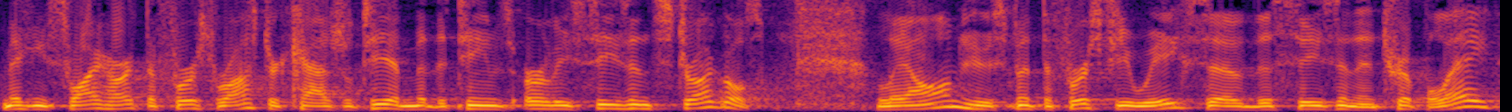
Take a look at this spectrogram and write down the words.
making Swihart the first roster casualty amid the team's early season struggles. Leon, who spent the first few weeks of this season in AAA,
